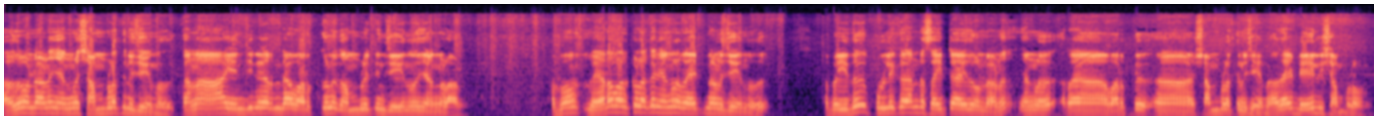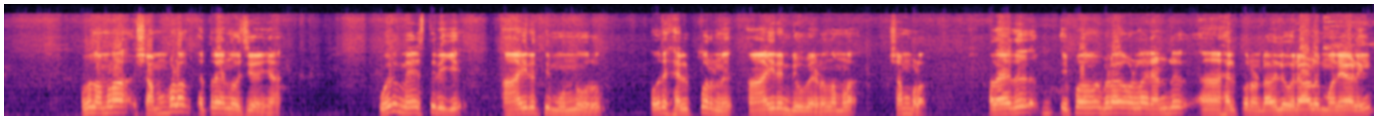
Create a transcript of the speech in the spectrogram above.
അതുകൊണ്ടാണ് ഞങ്ങൾ ശമ്പളത്തിന് ചെയ്യുന്നത്. കാരണം ആ എൻജിനീയറിന്റെ വർക്കുകൾ കംപ്ലീറ്റും ചെയ്യുന്നത് ഞങ്ങളാണ്. അപ്പം വേറെ വർക്കുകളൊക്കെ ഞങ്ങൾ റേറ്റിനാണ് ചെയ്യുന്നത്. അപ്പോൾ ഇത് പുള്ളിക്കാരന്റെ സൈറ്റ് ആയതുകൊണ്ടാണ് ഞങ്ങൾ വർക്ക് ശമ്പളത്തിന് ചെയ്യുന്നത്. അതായത് ഡെയിലി ശമ്പളമാണ്. അപ്പോൾ നമ്മളെ ശമ്പളം എത്രയെന്ന് വെച്ച് കഴിഞ്ഞാൽ ഒരു മേസ്തിരിക്ക് ആയിരത്തി മുന്നൂറും ഒരു ഹെൽപ്പറിന് ആയിരം രൂപയാണ് നമ്മളെ ശമ്പളം. അതായത് ഇപ്പോൾ ഇവിടെ ഉള്ള രണ്ട് ഹെൽപ്പറുണ്ട്. അതിൽ ഒരാൾ മലയാളിയും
